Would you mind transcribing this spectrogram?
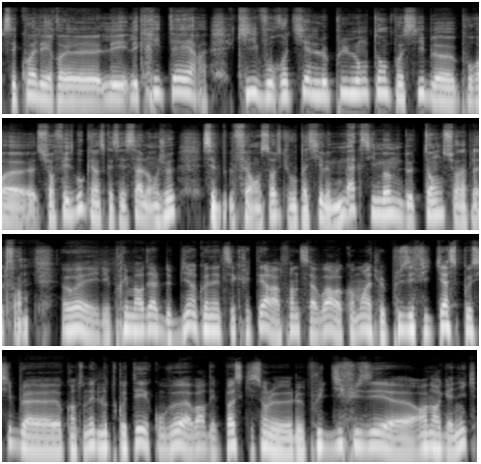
c'est quoi les, les, critères qui vous retiennent le plus longtemps possible euh, pour euh, sur Facebook, hein, parce que c'est ça l'enjeu, c'est de faire en sorte que vous passiez le maximum de temps sur la plateforme. Ouais, il est primordial de bien connaître ces critères afin de savoir comment être le plus efficace possible quand on est de l'autre côté et qu'on veut avoir des posts qui sont le, le plus diffusés en organique.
